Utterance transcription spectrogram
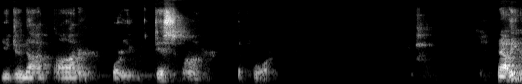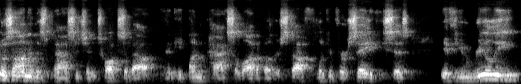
You do not honor or you dishonor the poor. Now, he goes on in this passage and talks about, and he unpacks a lot of other stuff. Look at verse 8. He says, If you really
